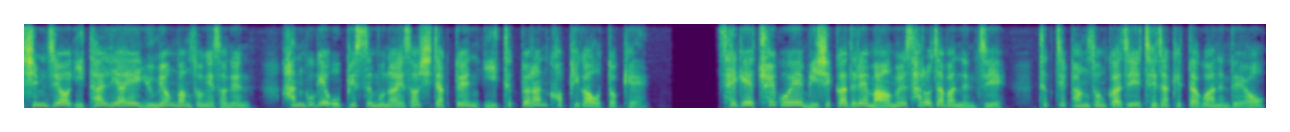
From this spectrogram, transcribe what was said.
심지어 이탈리아의 유명 방송에서는 한국의 오피스 문화에서 시작된 이 특별한 커피가 어떻게 세계 최고의 미식가들의 마음을 사로잡았는지 특집 방송까지 제작했다고 하는데요.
